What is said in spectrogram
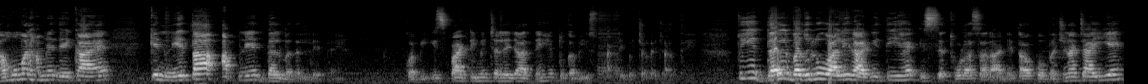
अमूमन हमने देखा है कि नेता अपने दल बदल लेते हैं। कभी इस पार्टी में चले जाते हैं तो कभी इस पार्टी में चले जाते हैं। तो ये दल बदलू वाली राजनीति है, इससे थोड़ा सा राजनेताओं को बचना चाहिए।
